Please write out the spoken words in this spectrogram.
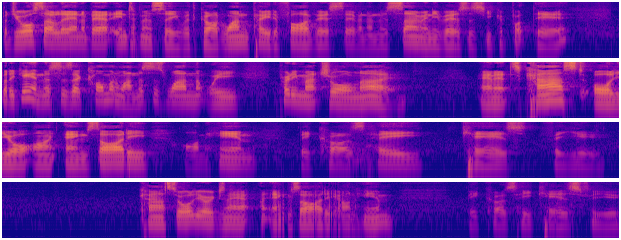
but you also learn about intimacy with God. 1 Peter 5, verse 7, and there's so many verses you could put there. But again, this is a common one. This is one that we pretty much all know. And it's cast all your anxiety on Him because He cares for you. Cast all your anxiety on Him because He cares for you.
